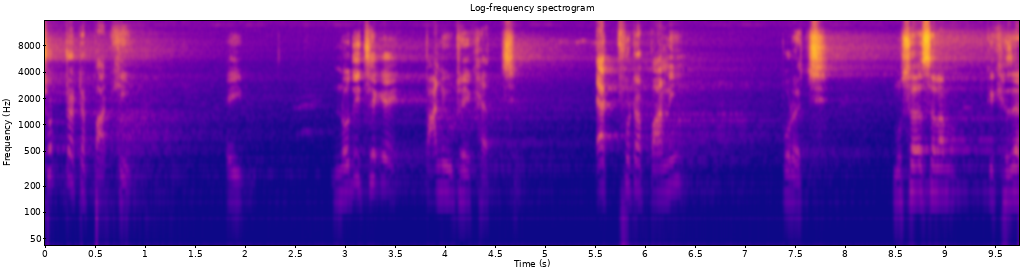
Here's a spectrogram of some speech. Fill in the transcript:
ছোট্ট একটা পাখি এই নদী থেকে পানি উঠে খাচ্ছে। এক ফোঁটা পানি পড়েছে। মুসা সাল্লামকে খেজা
